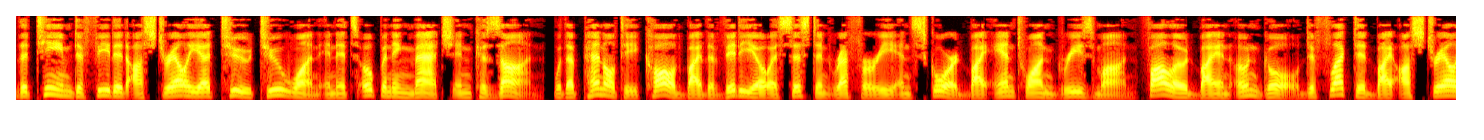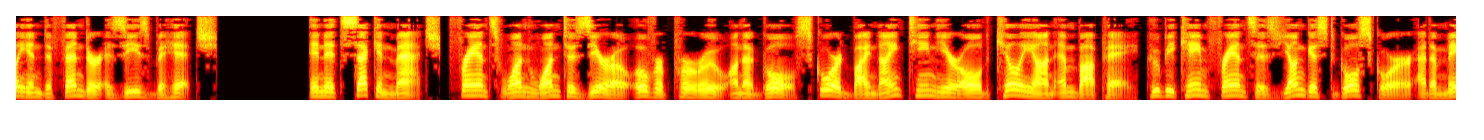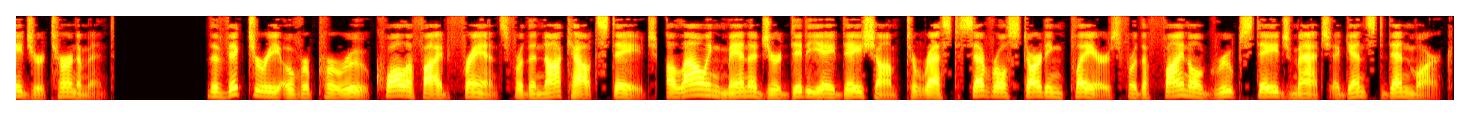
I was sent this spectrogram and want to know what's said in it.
The team defeated Australia 2-2-1 in its opening match in Kazan, with a penalty called by the video assistant referee and scored by Antoine Griezmann followed by an own goal deflected by Australian defender Aziz Behich. In its second match, France won 1–0 over Peru on a goal scored by 19-year-old Kylian Mbappé, who became France's youngest goalscorer at a major tournament. The victory over Peru qualified France for the knockout stage, allowing manager Didier Deschamps to rest several starting players for the final group stage match against Denmark.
